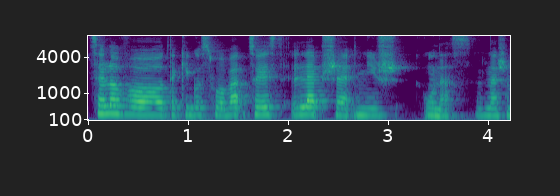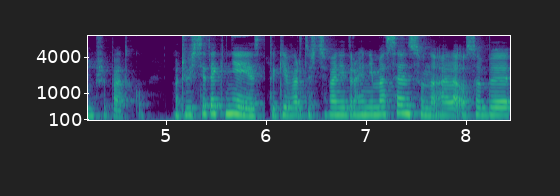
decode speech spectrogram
celowo takiego słowa, co jest lepsze niż u nas, w naszym przypadku. Oczywiście tak nie jest. Takie wartościowanie trochę nie ma sensu, no ale osoby,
